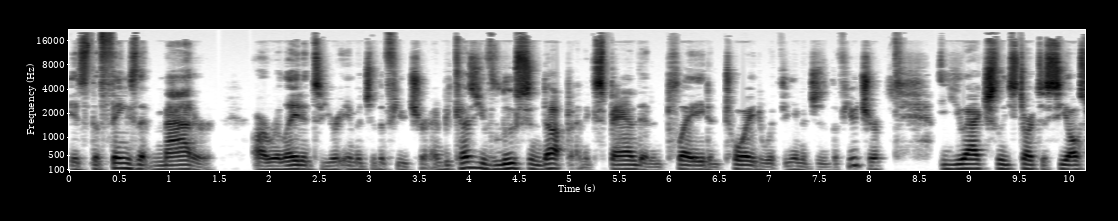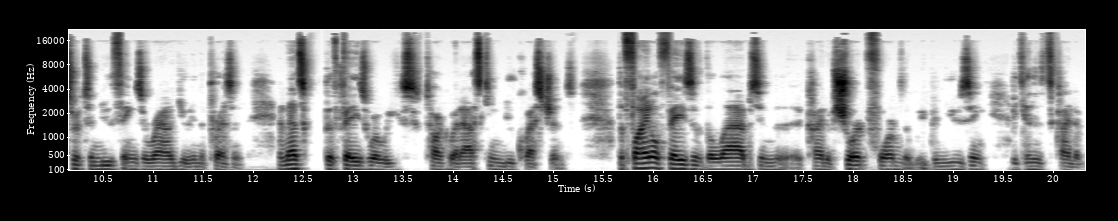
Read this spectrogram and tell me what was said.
It's the things that matter are related to your image of the future. And because you've loosened up and expanded and played and toyed with the images of the future, you actually start to see all sorts of new things around you in the present. And that's the phase where we talk about asking new questions. The final phase of the labs in the kind of short form that we've been using, because it's kind of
